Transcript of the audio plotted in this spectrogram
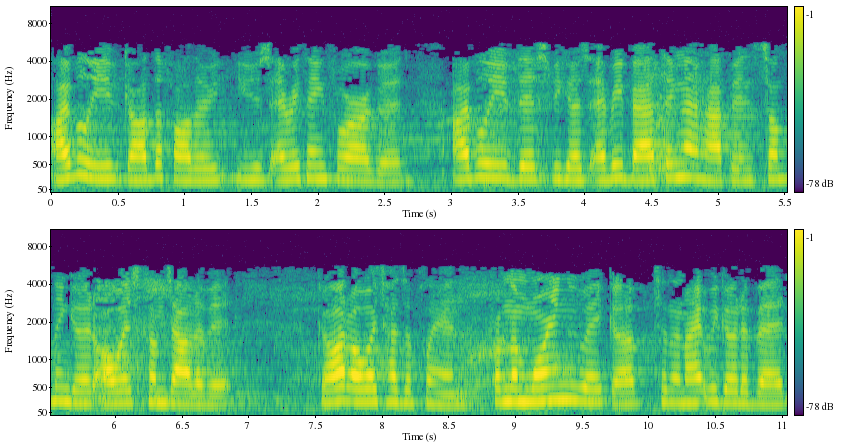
I believe God the Father uses everything for our good. I believe this because every bad thing that happens, something good always comes out of it. God always has a plan. From the morning we wake up to the night we go to bed,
